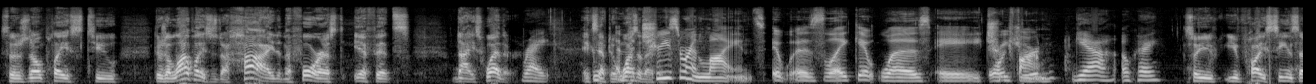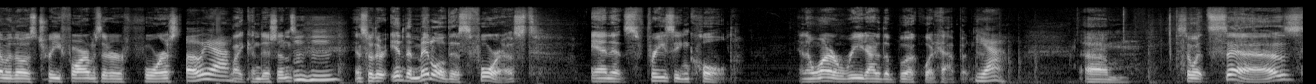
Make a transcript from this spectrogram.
So, there's no place to, there's a lot of places to hide in the forest if it's nice weather. Right. Except it and wasn't. the trees were in lines. It was like it was a tree Orchard? farm. Yeah. Okay. So you've, you've probably seen some of those tree farms that are forest Oh yeah. like conditions. Mm-hmm. And so they're in the middle of this forest and it's freezing cold. And I want to read out of the book what happened. yeah. So it says,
